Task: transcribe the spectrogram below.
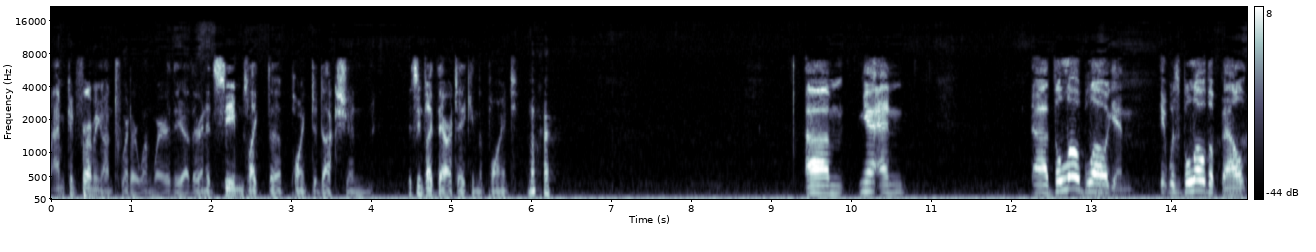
I'm confirming on Twitter one way or the other, and it seems like the point deduction. It seems like they are taking the point. Okay. Um, yeah, and uh, the low blow again. It was below the belt,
